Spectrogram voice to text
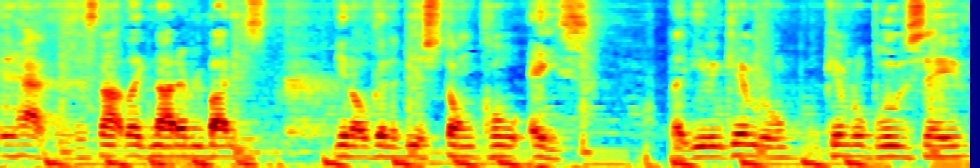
it happens. It's not like not everybody's, you know, gonna be a stone cold ace. Like even Kimbrel, Kimbrel blew the save.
